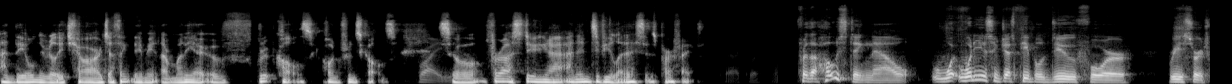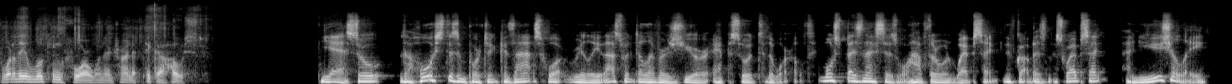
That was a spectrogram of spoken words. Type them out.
and they only really charge. I think they make their money out of group calls, conference calls. Right. So for us doing a, an interview like this, it's perfect. Exactly. For the hosting now, what, what do you suggest people do for research? What are they looking for when they're trying to pick a host? Yeah, so the host is important because that's what really that's what delivers your episode to the world. Most businesses will have their own website. They've got a business website, and usually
